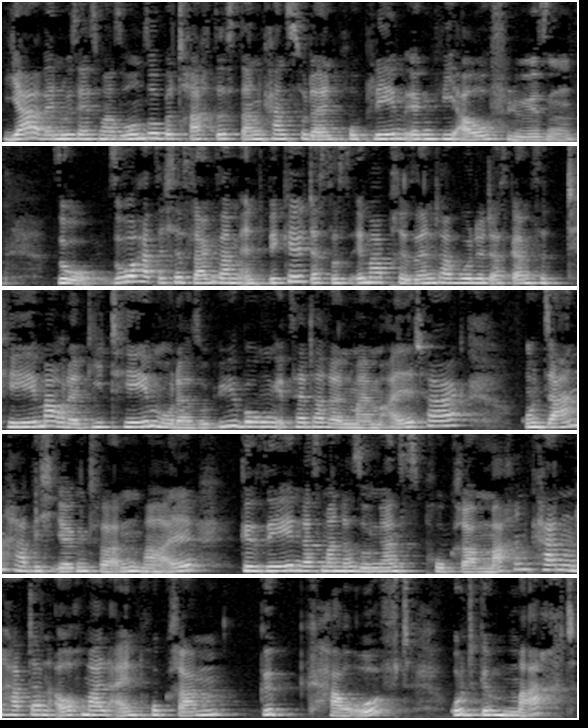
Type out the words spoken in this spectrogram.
ja, wenn du es jetzt mal so und so betrachtest, dann kannst du dein Problem irgendwie auflösen. So, so hat sich das langsam entwickelt, dass das immer präsenter wurde, das ganze Thema oder die Themen oder so Übungen etc. in meinem Alltag. Und dann habe ich irgendwann mal gesehen, dass man da so ein ganzes Programm machen kann und habe dann auch mal ein Programm gekauft und gemacht.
